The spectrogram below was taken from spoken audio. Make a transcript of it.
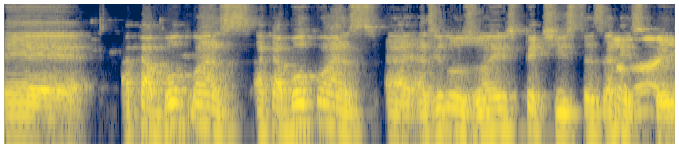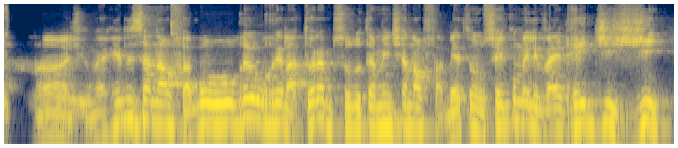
é, acabou com as acabou com as, as ilusões petistas a respeito. Lógico, mas aqueles analfabetos, o relator é absolutamente analfabeto, eu não sei como ele vai redigir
